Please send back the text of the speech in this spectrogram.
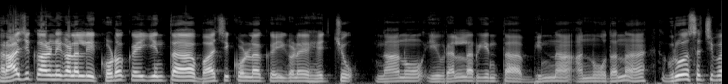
ರಾಜಕಾರಣಿಗಳಲ್ಲಿ ಕೊಡೋ ಕೈಗಿಂತ ಬಾಚಿಕೊಳ್ಳ ಕೈಗಳೇ ಹೆಚ್ಚು. ನಾನು ಇವರೆಲ್ಲರಿಗಿಂತ ಭಿನ್ನ ಅನ್ನುವುದನ್ನು ಗೃಹ ಸಚಿವ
